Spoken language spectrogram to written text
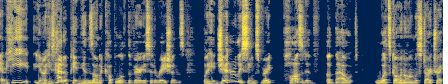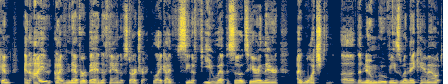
And he, you know, he's had opinions on a couple of the various iterations, but he generally seems very positive about what's gone on with Star Trek and and I I've never been a fan of Star Trek. Like I've seen a few episodes here and there. I watched uh, the new movies when they came out.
